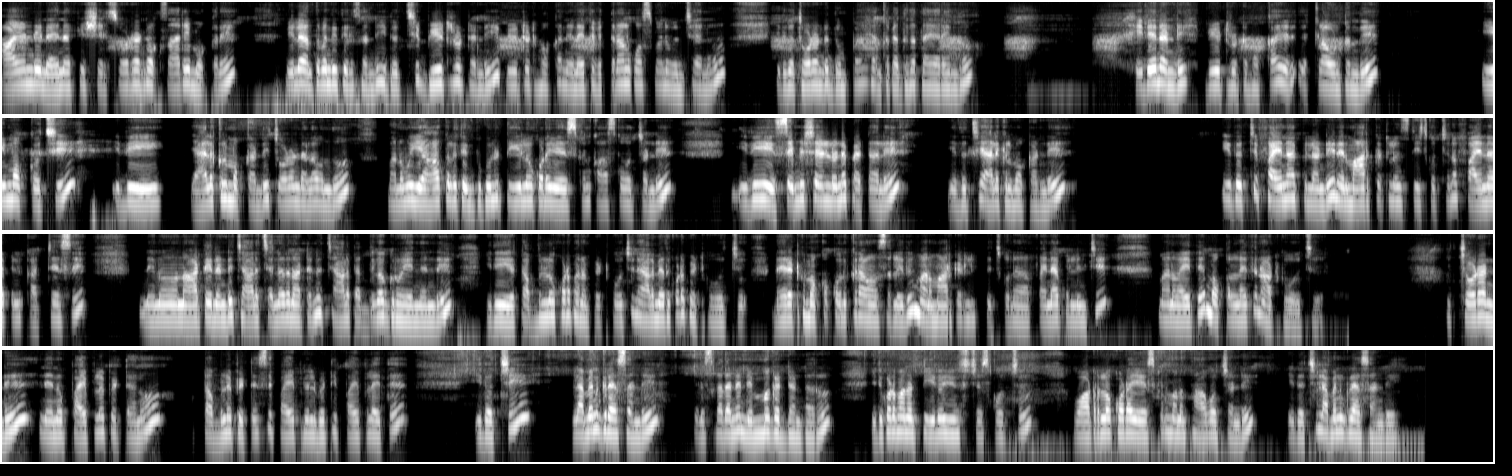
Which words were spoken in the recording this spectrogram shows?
Hi అండి nine official చూడండి ఒకసారి మొక్కని. మీలో ఎంతమందికి తెలుసు అండి ఇది వచ్చి బీట్రూట్ అండి. బీట్రూట్ మొక్క నేనైతే విత్తనాల కోసమని ఉంచాను. ఇదిగో చూడండి దుంప ఎంత పెద్దగా తయారైందో. ఇదేనండి బీట్రూట్ మొక్క. ఇట్లా ఉంటుంది? ఈ మొక్క వచ్చి ఇది యాలకుల మొక్క అండి. చూడండి ఎలా ఉందో. మనము ఈ ఆకులు తెంపుకొని టీలో కూడా వేసుకొని కాసుకోవచ్చండి. ఇది సెమీ షేడ్లోనే పెట్టాలి. ఇది వచ్చి యాలకుల మొక్క అండి. ఇది వచ్చి పైనాపిల్ అండి. నేను మార్కెట్లో నుంచి తీసుకొచ్చిన పైనాపిల్ కట్ చేసి నేను నాటానండి. చాలా చిన్నది నాటాను. చాలా పెద్దగా గ్రో అయిందండి. ఇది టబ్బుల్లో కూడా మనం పెట్టుకోవచ్చు. నేల మీద కూడా పెట్టుకోవచ్చు. డైరెక్ట్గా మొక్క కొనుక్కురా అవసరం లేదు. మన మార్కెట్లో తెచ్చుకున్న పైనాపిల్ నుంచి మనం అయితే మొక్కలను అయితే నాటుకోవచ్చు. ఇది చూడండి. నేను పైపులో పెట్టాను. టబ్లో పెట్టేసి పైప్ నిలబెట్టి పైపులు అయితే ఇది వచ్చి లెమన్ గ్రాస్ అండి. తెలుసు కదండి? నిమ్మగడ్డ అంటారు. ఇది కూడా మనం టీలో యూస్ చేసుకోవచ్చు. వాటర్లో కూడా వేసుకొని మనం తాగొచ్చండి. ఇది వచ్చి లెమన్ గ్రాస్ అండి.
